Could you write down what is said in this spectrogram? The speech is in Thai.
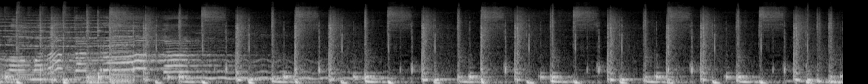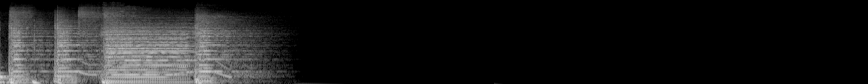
kamar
